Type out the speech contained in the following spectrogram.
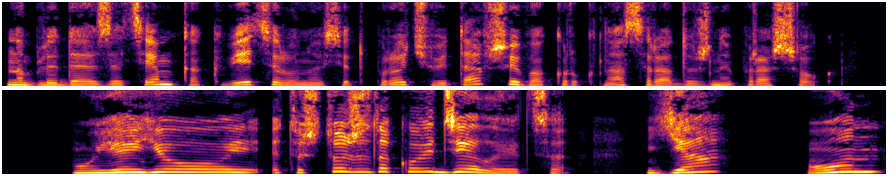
наблюдая за тем, как ветер уносит прочь витавший вокруг нас радужный порошок. «Ой-ой-ой, это что же такое делается? Я? Он?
